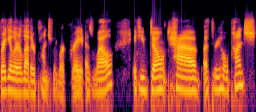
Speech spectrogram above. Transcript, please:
regular leather punch would work great as well. If you don't have a three hole punch,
